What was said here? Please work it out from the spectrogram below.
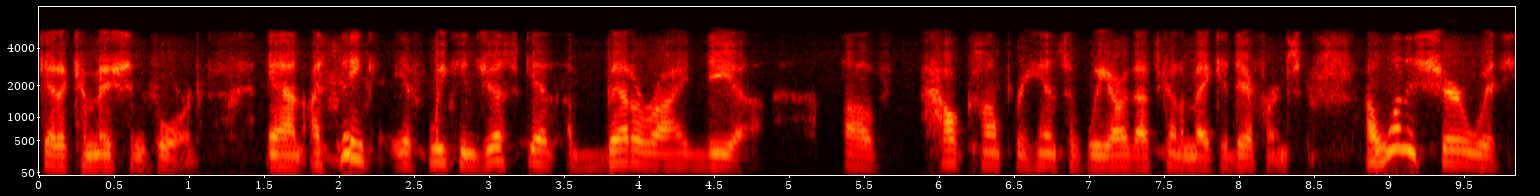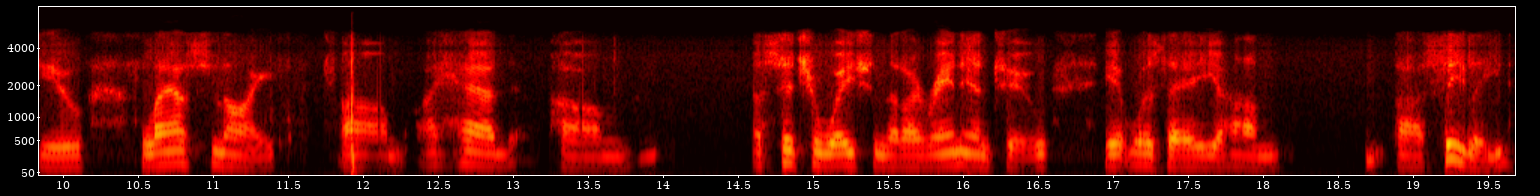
get a commission for it. And I think if we can just get a better idea of how comprehensive we are, that's going to make a difference. I want to share with you last night, um, I had um, a situation that I ran into. It was a, um, sea lead,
